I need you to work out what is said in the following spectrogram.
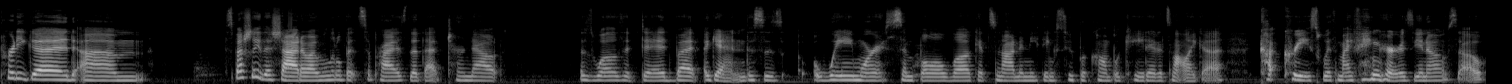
pretty good. Um, especially the shadow. I'm a little bit surprised that that turned out as well as it did. But again, this is a way more simple look. It's not anything super complicated. It's not like a cut crease with my fingers, you know? So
